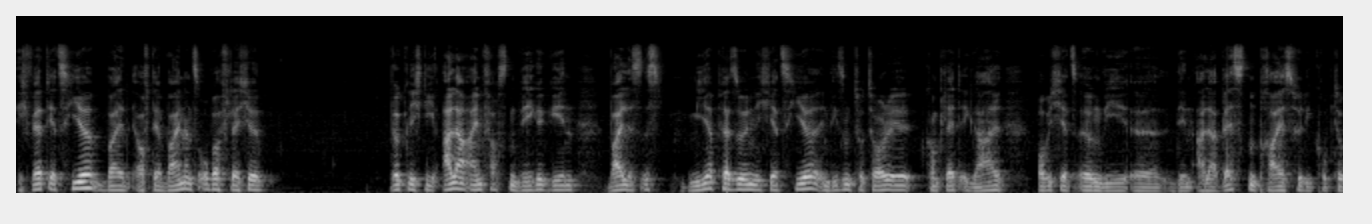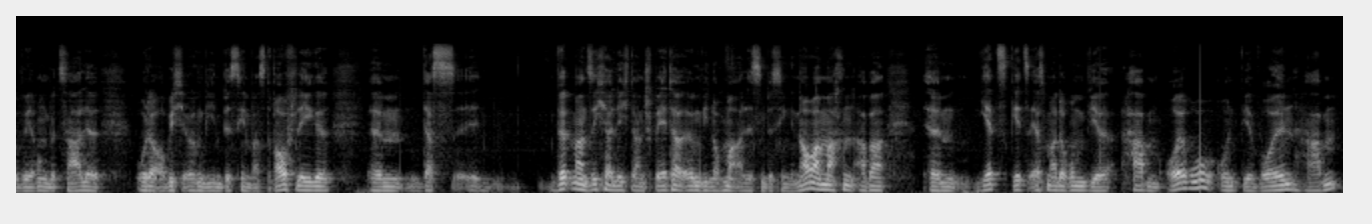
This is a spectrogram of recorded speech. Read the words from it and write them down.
ich werde jetzt hier bei, auf der Binance-Oberfläche wirklich die allereinfachsten Wege gehen, weil es ist mir persönlich jetzt hier in diesem Tutorial komplett egal, ob ich jetzt irgendwie äh, den allerbesten Preis für die Kryptowährung bezahle oder ob ich irgendwie ein bisschen was drauflege. Ähm, das äh, wird man sicherlich dann später irgendwie nochmal alles ein bisschen genauer machen, aber ähm, jetzt geht es erstmal darum, wir haben Euro und wir wollen haben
